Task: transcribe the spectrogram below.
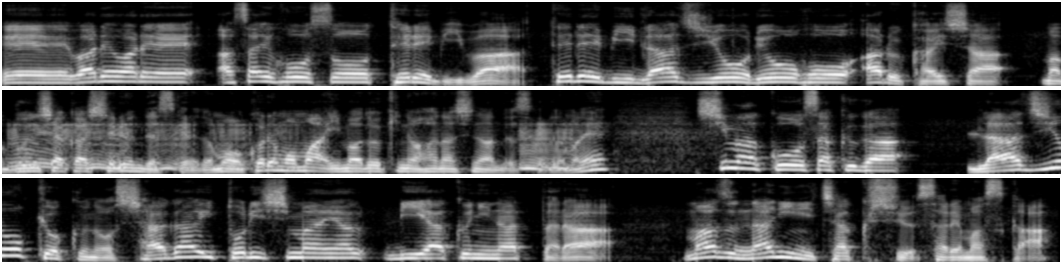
えー我々朝日放送テレビはテレビラジオ両方ある会社、まあ、分社化してるんですけれどもこれもまあ今時の話なんですけれどもね。島耕作がラジオ局の社外取締役になったらまず何に着手されますか？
